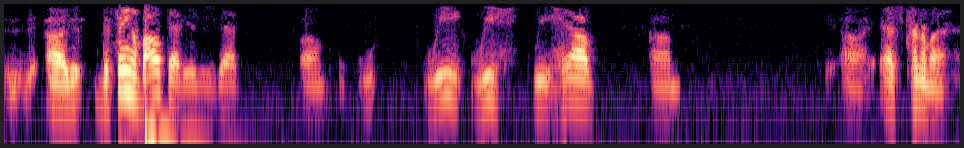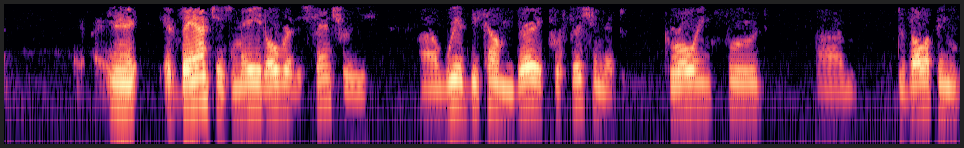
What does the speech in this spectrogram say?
uh, the, thing about that is is that um, we we we have um, uh, as kind of a advances made over the centuries, uh, we have become very proficient at growing food, um, developing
